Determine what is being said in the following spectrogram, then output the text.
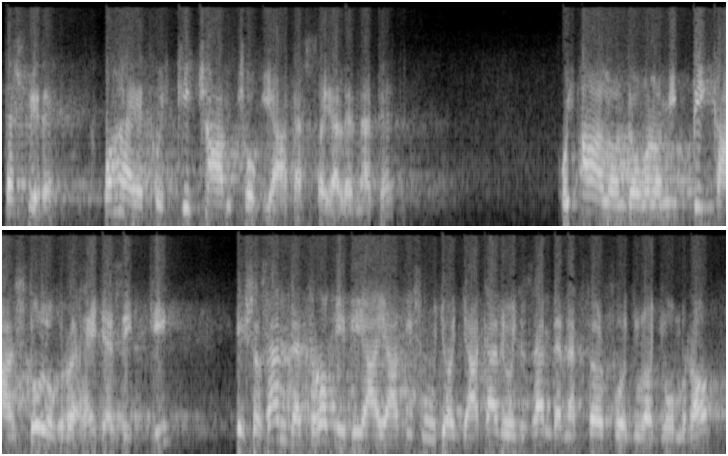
Testvérek, ahelyett, hogy kicsámcsogják ezt a jelenetet, hogy állandóan valami pikáns dologra hegyezik ki, és az ember tragédiáját is úgy adják elő, hogy az embernek fölfordul a gyomra.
